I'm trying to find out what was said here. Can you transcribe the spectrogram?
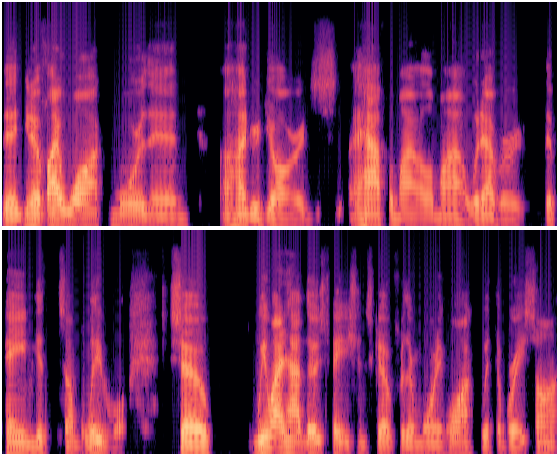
that you know if i walk more than a hundred yards, a half a mile, a mile, whatever, the pain gets unbelievable. So we might have those patients go for their morning walk with the brace on,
